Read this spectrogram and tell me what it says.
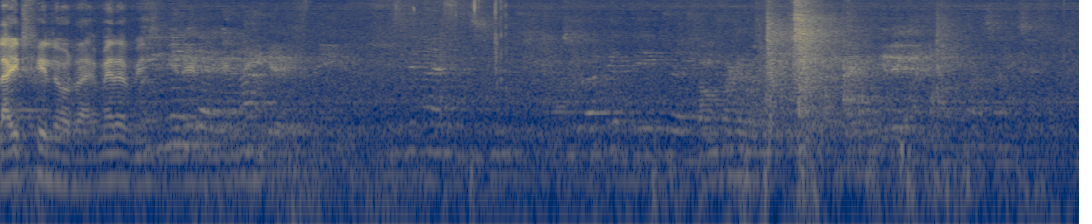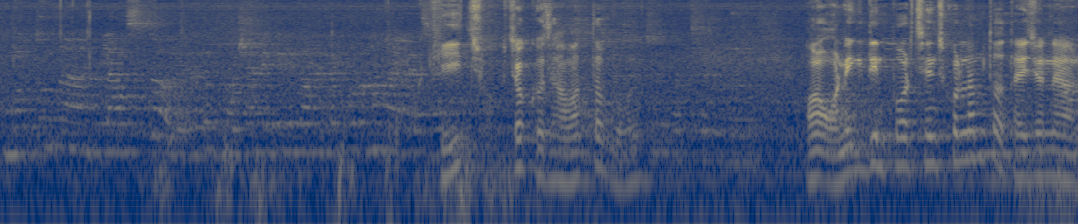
लाइट फील हो रहा है मेरा भी गिरेगा ये नहीं गिरेगा, नहीं गिरेगा। Comfortable है। गिरेगा नहीं आसानी से। কি চকচক করছে আমার তো বল আমার অনেক দিন পর চেঞ্জ করলাম তো তাই জন্য আর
